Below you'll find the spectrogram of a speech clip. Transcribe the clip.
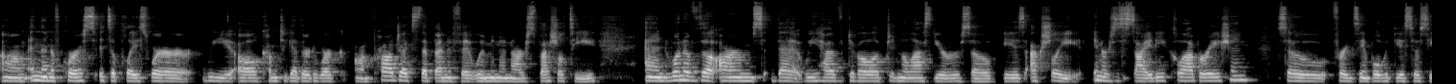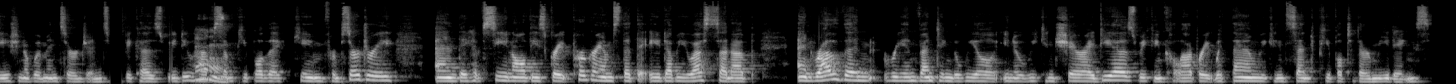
Um, and then, of course, it's a place where we all come together to work on projects that benefit women in our specialty. And one of the arms that we have developed in the last year or so is actually inter-society collaboration. So, for example, with the Association of Women Surgeons, because we do have oh. some people that came from surgery and they have seen all these great programs that the AWS set up And rather than reinventing the wheel, you know, we can share ideas, we can collaborate with them, we can send people to their meetings.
